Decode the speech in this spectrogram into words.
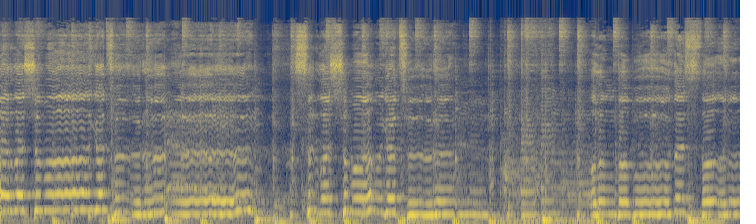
Kardeşime götürün Sırdaşıma götürün. Alın da bu destanı.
